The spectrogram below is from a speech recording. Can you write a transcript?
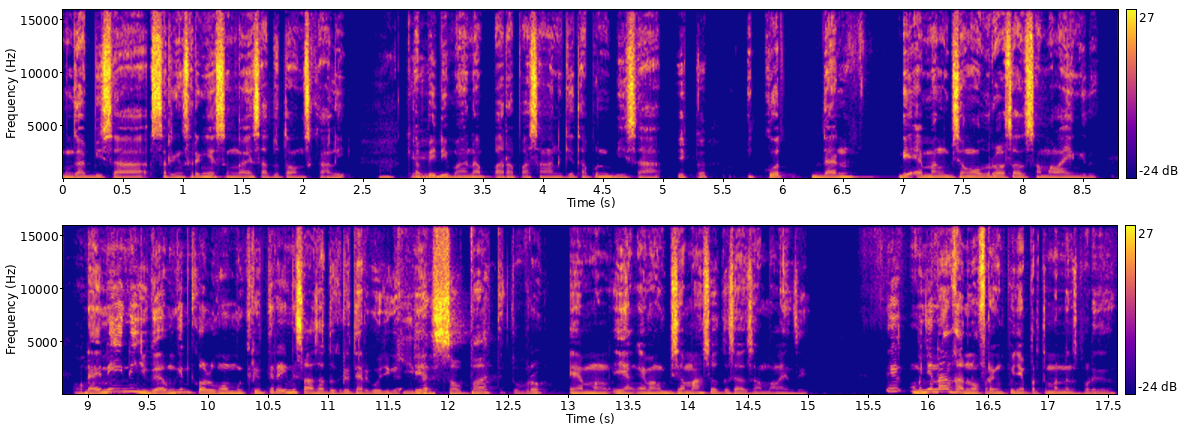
nggak bisa sering-sering ya seenggaknya satu tahun sekali Oke. tapi di mana para pasangan kita pun bisa Ikut. ikut dan dia emang bisa ngobrol satu sama lain gitu. Nah ini ini juga mungkin kalau ngomong kriteria ini salah satu kriteria gue juga. Gila Ya, sobat itu bro. emang yang emang bisa masuk ke satu sama lain sih. Eh, menyenangkan loh Frank punya pertemanan seperti itu.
